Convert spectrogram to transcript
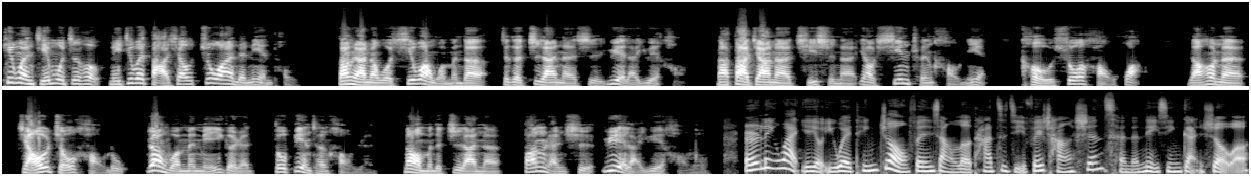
听完节目之后，你就会打消作案的念头。当然了，我希望我们的这个治安呢是越来越好。那大家呢，其实呢要心存好念，口说好话，然后呢脚走好路，让我们每一个人都变成好人。那我们的治安呢？当然是越来越好喽。而另外也有一位听众分享了他自己非常深层的内心感受哦。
